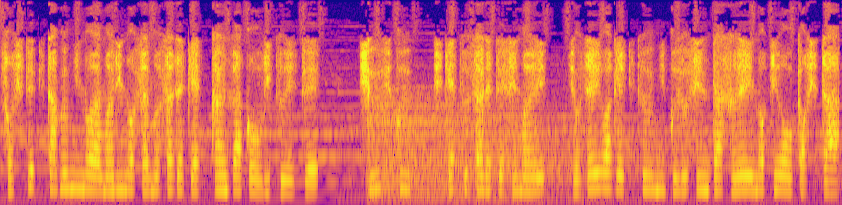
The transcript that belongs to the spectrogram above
そして北国のあまりの寒さで血管が凍りついて、収縮、止血されてしまい、女性は激痛に苦しんだ末命を落とした。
